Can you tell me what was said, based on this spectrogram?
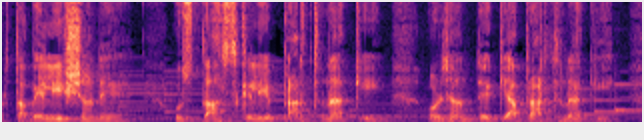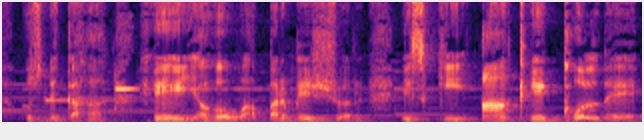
और तब एलिशा ने उस दास के लिए प्रार्थना की। और जानते क्या प्रार्थना की? उसने कहा, हे यहोवा परमेश्वर, इसकी आँखें खोल दे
